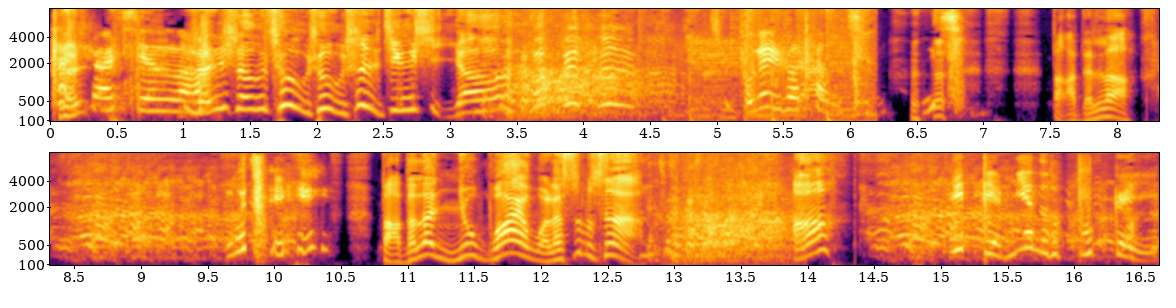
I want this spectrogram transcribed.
太伤心了。人生处处是惊喜呀。我跟你说，太无情，无情。咋的了？无情。咋的了？你又不爱我了是不是？啊？一点面子都不给。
